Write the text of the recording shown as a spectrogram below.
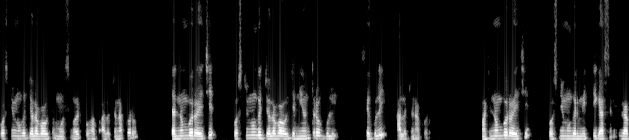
পশ্চিমবঙ্গের জলবায়ুতে মৌসুমের প্রভাব আলোচনা করো। চার নম্বর রয়েছে, পশ্চিমবঙ্গের জলবায়ু যে নিয়ন্ত্রকগুলি, সেগুলি আলোচনা করো। পাঁচ নম্বর রয়েছে পশ্চিমবঙ্গের মৃত্তিকা শ্রেণীবিভাগ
